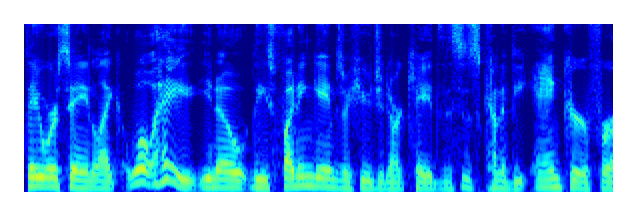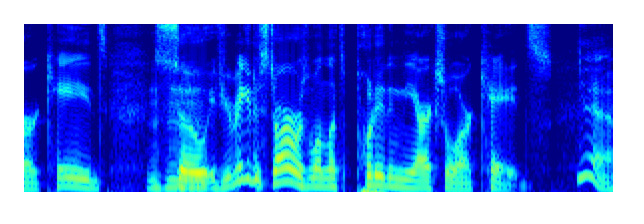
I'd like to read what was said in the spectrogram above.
they were saying like, well, hey, you know, these fighting games are huge in arcades. This is kind of the anchor for arcades. So if you're making a Star Wars one, let's put it in the actual arcades. yeah.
